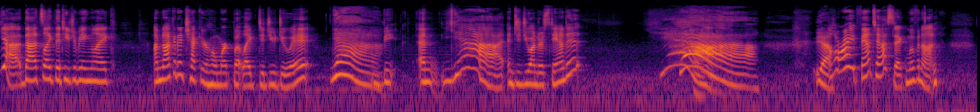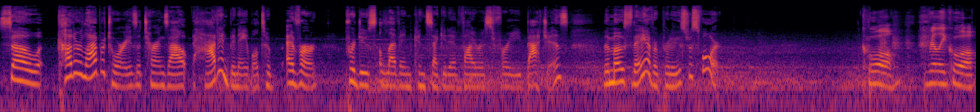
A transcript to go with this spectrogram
yeah that's like the teacher being like i'm not gonna check your homework but like did you do it Yeah. be and yeah and did you understand it Yeah. Yeah. all right fantastic moving on So, Cutter Laboratories, it turns out, hadn't been able to ever produce 11 consecutive virus free batches. The most they ever produced was four. Cool. Really cool.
